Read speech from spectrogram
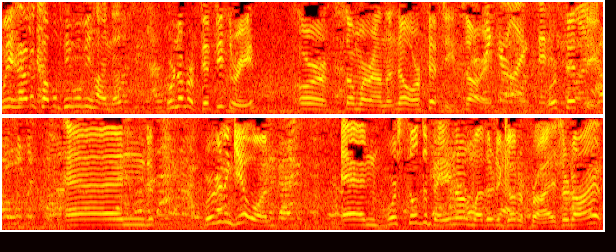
we have a couple people behind us. We're number 53 or somewhere around the No, we're 50. up. I Sorry. think you're like 50. We're 50. And we're going to get one. And we're still debating on whether to go to Fry's or not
